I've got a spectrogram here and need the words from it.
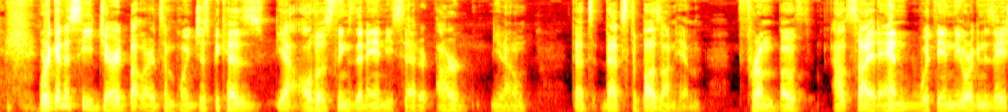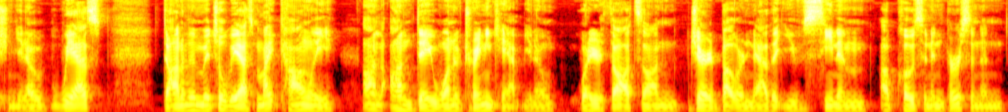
we're gonna see Jared Butler at some point, just because yeah, all those things that Andy said are, are you know that's that's the buzz on him from both outside and within the organization. You know, we asked Donovan Mitchell, we asked Mike Conley on on day one of training camp. You know, what are your thoughts on Jared Butler now that you've seen him up close and in person? And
